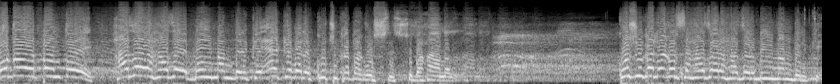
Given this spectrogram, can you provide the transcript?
বদরের প্রান্তরে হাজার হাজার বেঈমানদেরকে একেবারে কুচু কাটা করছে সুবাহান আল্লাহ কচু করছে হাজার হাজার বেঈমানদেরকে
